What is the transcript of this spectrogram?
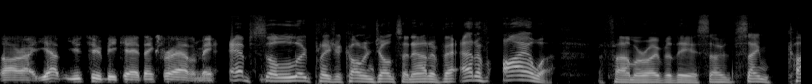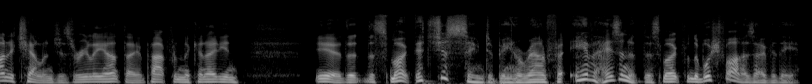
All right. Yep. You too, BK. Thanks for having me. Absolute pleasure, Colin Johnson, out of out of Iowa a farmer over there. So same kind of challenges, really, aren't they? Apart from the Canadian, yeah, the the smoke that's just seemed to have been around forever, hasn't it? The smoke from the bushfires over there.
